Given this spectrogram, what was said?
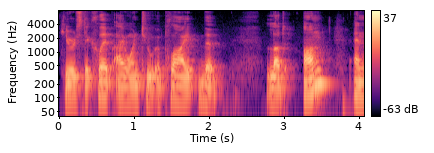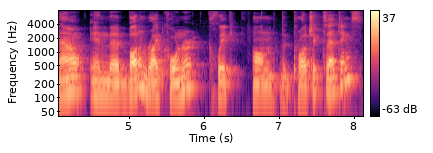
Here's the clip I want to apply the LUT on. And now in the bottom right corner, click on the project settings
